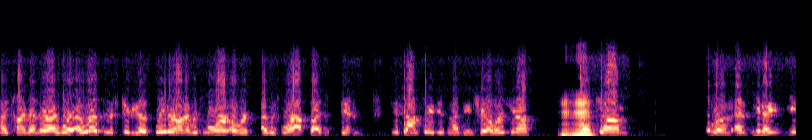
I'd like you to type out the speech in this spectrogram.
my time down there, I was, I was in the studios. Later on, I was more over, I was more outside in the sound stages and I'd be in trailers, you know? Mm-hmm. But, um, room, and you know, you,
